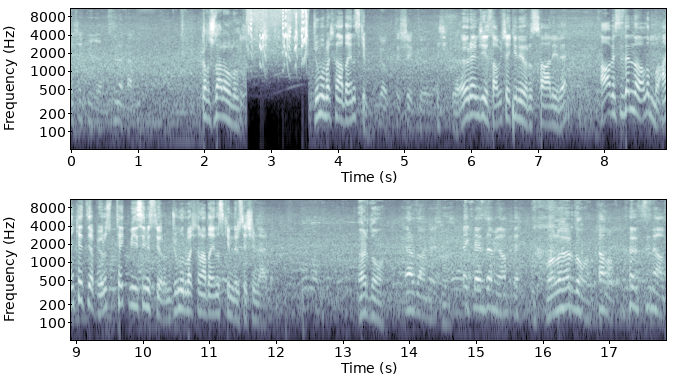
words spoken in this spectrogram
Teşekkür ediyorum. Sizin efendim? Kılıçdaroğlu. Cumhurbaşkanı adayınız kim? Yok teşekkür ederim. Teşekkürler. Öğrenciyiz tabii çekiniyoruz haliyle. Abi sizden de alalım mı? Anket yapıyoruz. Tek bir isim istiyorum. Cumhurbaşkanı adayınız kimdir seçimlerde? Erdoğan. Erdoğan. Pek benzemiyor abi de. Vallahi Erdoğan. Tamam. Sizin abi.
